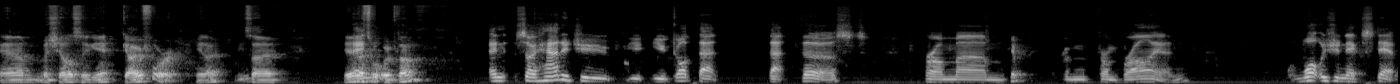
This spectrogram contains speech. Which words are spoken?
um, Michelle said, "Yeah, go for it." You know, so yeah, that's what we've done. And so, how did you you, you got that that thirst from um, Yep. from from Brian? What was your next step?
